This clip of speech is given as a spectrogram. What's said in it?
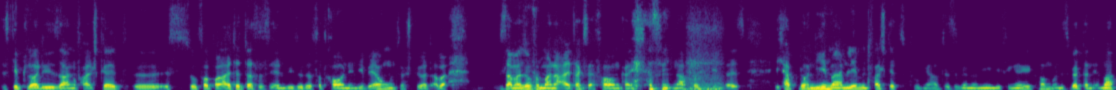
es gibt Leute, die sagen, Falschgeld äh, ist so verbreitet, dass es irgendwie so das Vertrauen in die Währungen zerstört. Aber sag mal so, von meiner Alltagserfahrung kann ich das nicht nachvollziehen. Das ich habe noch nie in meinem Leben mit Falschgeld zu tun gehabt. Das ist mir noch nie in die Finger gekommen. Und es wird dann immer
